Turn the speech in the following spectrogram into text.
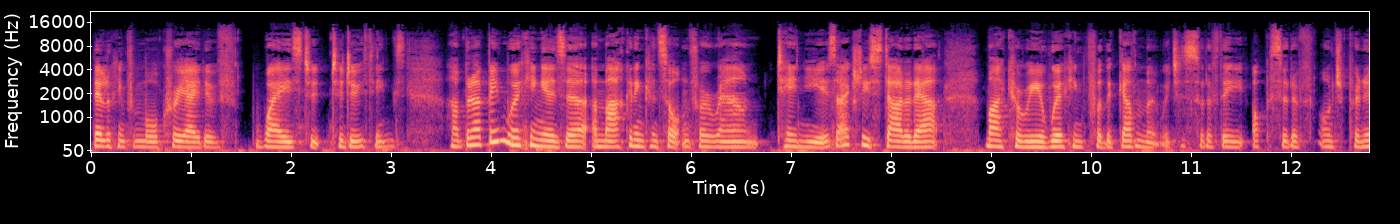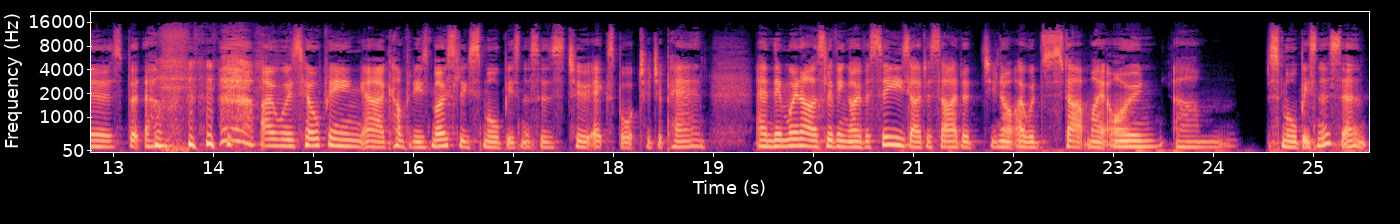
they're looking for more creative ways to, to do things. Uh, but I've been working as a, a, marketing consultant for around 10 years. I actually started out my career working for the government, which is sort of the opposite of entrepreneurs. But um, I was helping uh, companies, mostly small businesses, to export to Japan. And then when I was living overseas, I decided, you know, I would start my own um, small business, an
